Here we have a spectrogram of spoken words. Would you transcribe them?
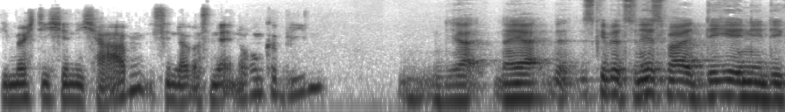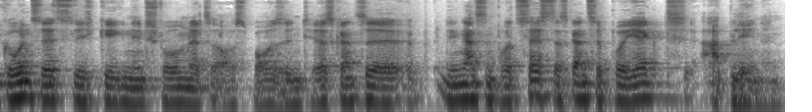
die möchte ich hier nicht haben? Ist Ihnen da was in Erinnerung geblieben? Ja, naja, es gibt ja zunächst mal diejenigen, die grundsätzlich gegen den Stromnetzausbau sind, die das ganze, den ganzen Prozess, das ganze Projekt ablehnen.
